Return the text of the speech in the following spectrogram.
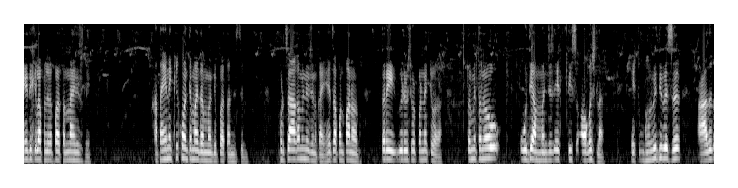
हे देखील आपल्याला पाहताना नाही दिसले. आता हे नक्की कोणत्या मैदानामध्ये पाहताना दिसतील? पुढचं आगामी नियोजन काय? हेच आपण पाहणार आहोत. तरी व्हिडिओ शेवट पण नक्की बघा. तर मित्रांनो उद्या म्हणजेच एकतीस ऑगस्टला एक भव्य दिवस आदत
